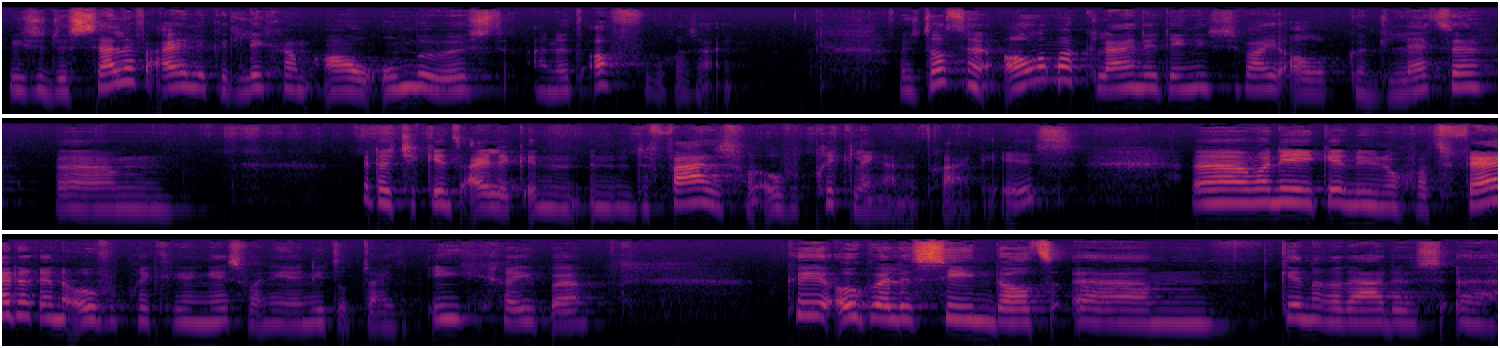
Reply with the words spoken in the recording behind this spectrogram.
Die ze dus zelf eigenlijk het lichaam al onbewust aan het afvoeren zijn. Dus dat zijn allemaal kleine dingetjes waar je al op kunt letten Um, dat je kind eigenlijk in, in, de fase van overprikkeling aan het raken is. Uh, wanneer je kind nu nog wat verder in de overprikkeling is, wanneer je niet op tijd hebt ingegrepen, kun je ook wel eens zien dat um, kinderen daar dus uh,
